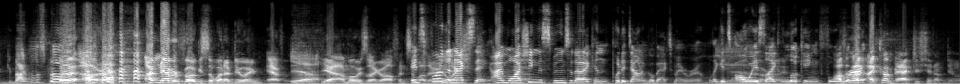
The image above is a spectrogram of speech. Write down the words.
oh get back to the spoon. All right. I'm never focused on what I'm doing ever. Yeah. Yeah, I'm always like off in some It's other for the like, next thing. I'm washing the spoon so that I can put it down and go back to my room. Like it's Yeah, always like alright. looking I'll, forward. I, I come back to shit I'm doing.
